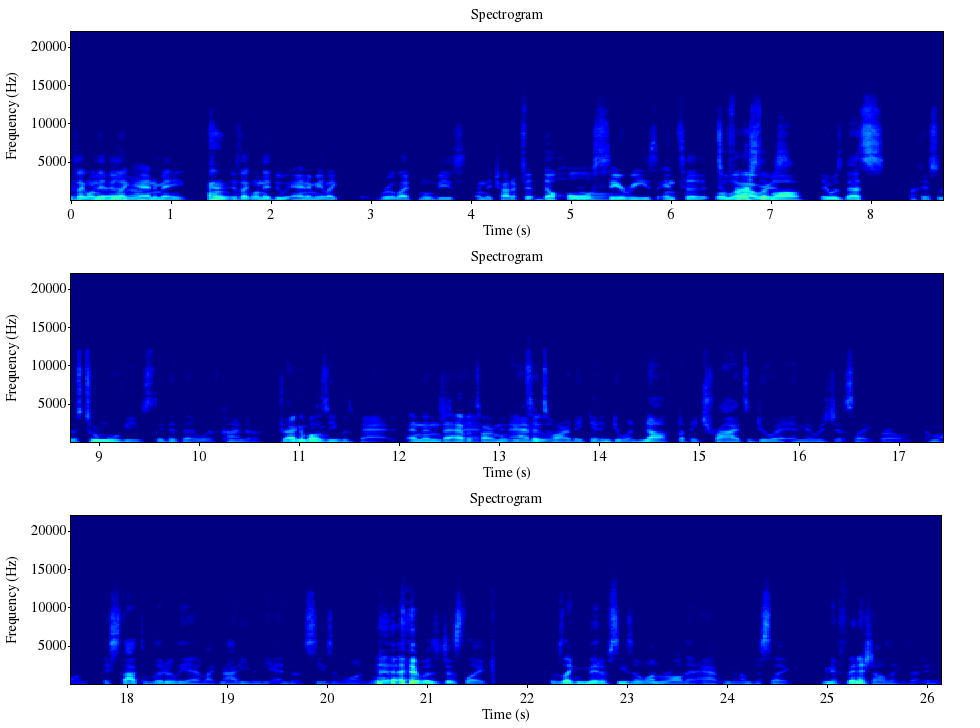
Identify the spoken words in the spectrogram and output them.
It's like when they do like anime. it's like when they do anime like real life movies and they try to fit the whole Bro. series into well, two first hours. of all, it was that's okay. So there's two movies they did that with, kind of. Dragon Ball Mhm. Z was bad, And then the bad. Avatar and movie, then too. Avatar, they didn't do enough, but they tried to do it, and it was just like, bro, come on. They stopped literally at like not even the end of season one. Yeah. it was just like, it was like mid of season one where all that happened, and I'm just like, when it finished, I was like, is that it?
